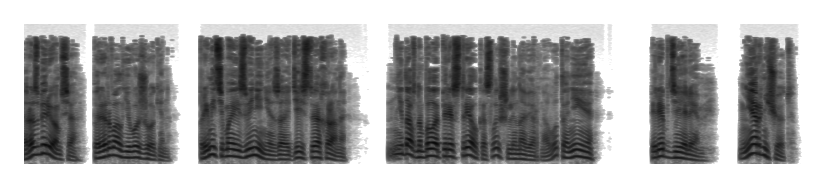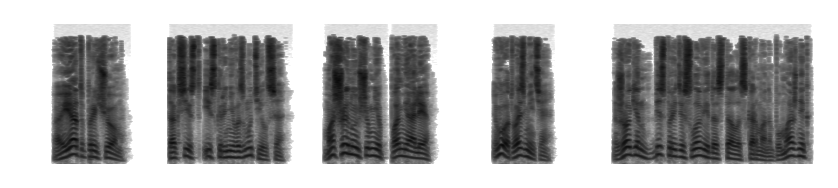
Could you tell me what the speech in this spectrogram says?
«Разберемся», — прервал его Жогин. «Примите мои извинения за действия охраны. Недавно была перестрелка, слышали, наверное. Вот они перебдели. Нервничают. А я-то при чем? Таксист искренне возмутился. Машину еще мне помяли. Вот, возьмите. Жогин без предисловий достал из кармана бумажник,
